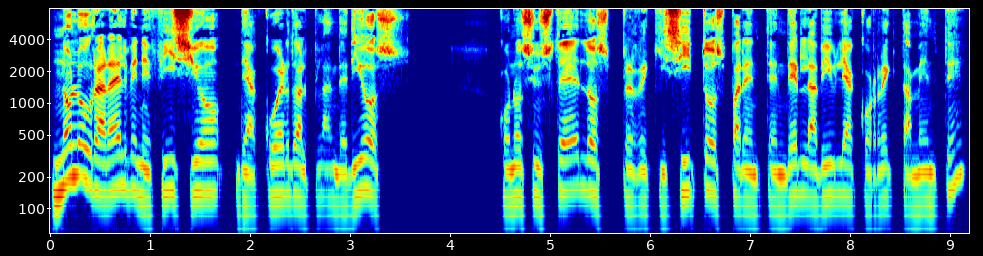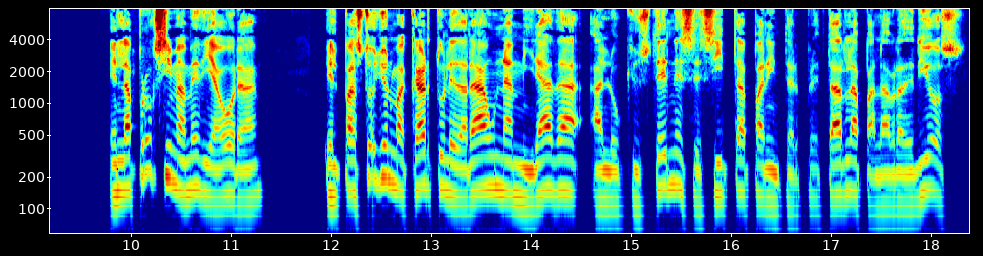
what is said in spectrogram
no logrará el beneficio de acuerdo al plan de Dios. ¿Conoce usted los prerequisitos para entender la Biblia correctamente? En la próxima media hora, el pastor John MacArthur le dará una mirada a lo que usted necesita para interpretar la palabra de Dios.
